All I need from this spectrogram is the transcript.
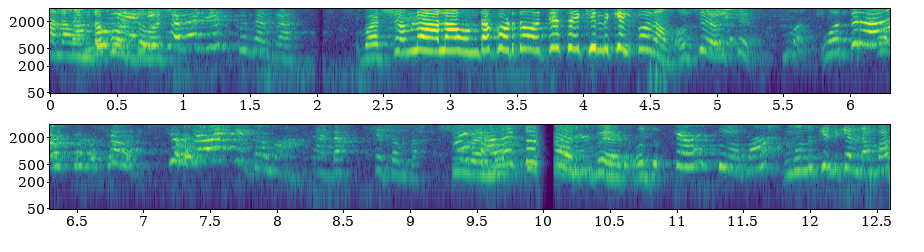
అలా ఉండకూడదు. వర్షం- వర్షంలో అలా ఉండకూడదు. వచ్చేసే కిందికి వెళ్ళిపోదాం. వచ్చే వచ్చే. వద్దురా? చూడండి మొత్తం వద్దు? ముందు కిందికి వెళ్దాం బా.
